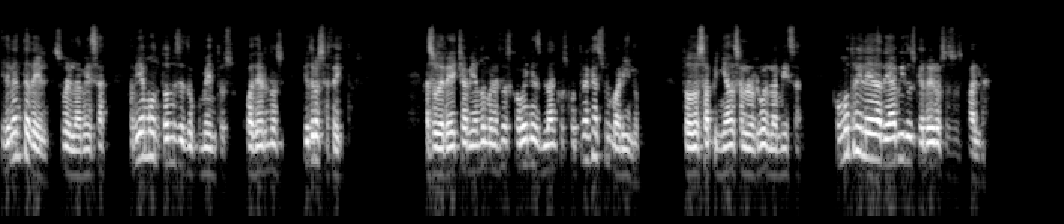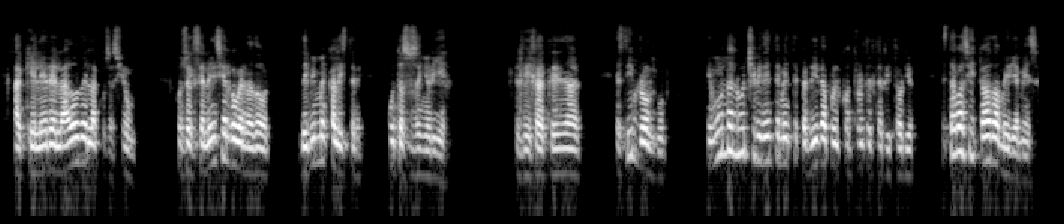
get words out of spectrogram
y delante de él, sobre la mesa, había montones de documentos, cuadernos y otros efectos. A su derecha había numerosos jóvenes blancos con traje azul marino, todos apiñados a lo largo de la mesa, con otra hilera de ávidos guerreros a su espalda. Aquel era el lado de la acusación, con su excelencia el gobernador, David McAllister, junto a su señoría. El fiscal general, Steve en una lucha evidentemente perdida por el control del territorio, estaba situado a media mesa.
